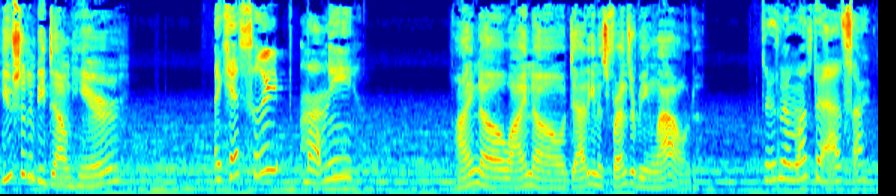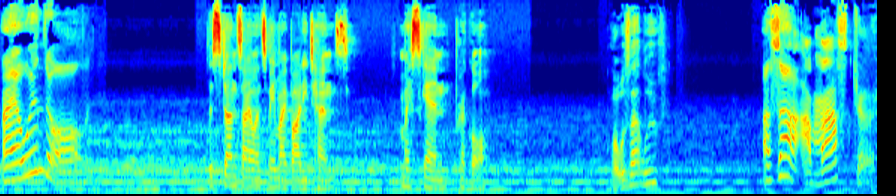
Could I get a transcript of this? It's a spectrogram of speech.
You shouldn't be down here. I can't sleep. Mommy, I know, I know. Daddy and his friends are being loud. there's no monster outside my window. The stunned silence made my body tense, my skin prickle. What was that, Luke? I saw a monster.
